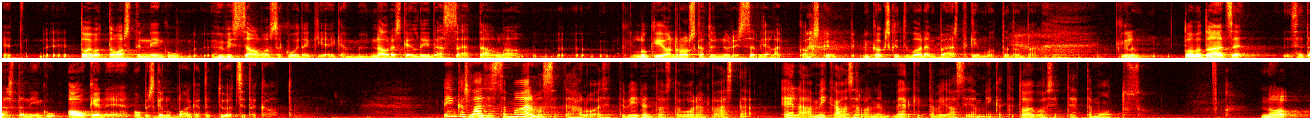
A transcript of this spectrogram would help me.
Et toivottavasti niin kuin hyvissä oloissa kuitenkin, eikä naureskeltiin tässä, että ollaan lukion roskatynnyrissä vielä 20, 20 vuoden päästäkin, mutta tota, kyllä toivotaan, että se, se tästä niin kuin aukenee opiskelupaikat ja työt sitä kautta. Minkälaisessa maailmassa te haluaisitte 15 vuoden päästä elää? Mikä on sellainen merkittävä asia, minkä te toivoisitte, että muuttuisi? No,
